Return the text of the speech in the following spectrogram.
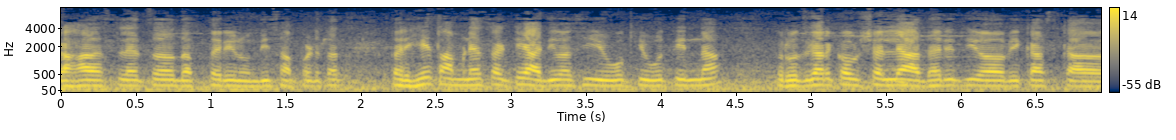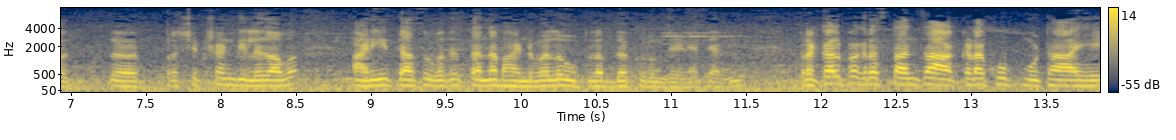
गहाळ असल्याचं दफ्तरी नोंदी सापडतात. तर हे थांबण्यासाठी आदिवासी युवक युवतींना रोजगार कौशल्य आधारित विकास का प्रशिक्षण दिलं जावं. आणि त्यासोबतच त्यांना भांडवलं उपलब्ध करून देण्यात यावी. प्रकल्पग्रस्तांचा आकडा खूप मोठा आहे.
